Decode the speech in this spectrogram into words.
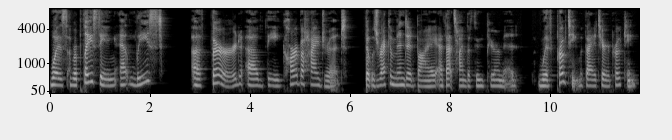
was replacing at least a third of the carbohydrate that was recommended by, at that time, the food pyramid with protein, with dietary protein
